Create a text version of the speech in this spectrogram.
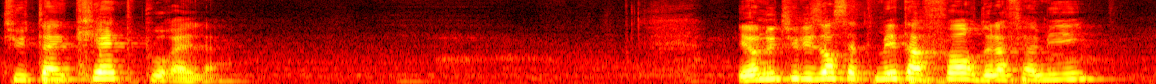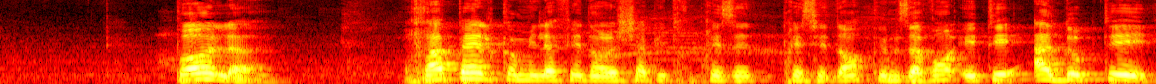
tu t'inquiètes pour elle. Et en utilisant cette métaphore de la famille, Paul rappelle, comme il l'a fait dans le chapitre précédent, que nous avons été adoptés.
